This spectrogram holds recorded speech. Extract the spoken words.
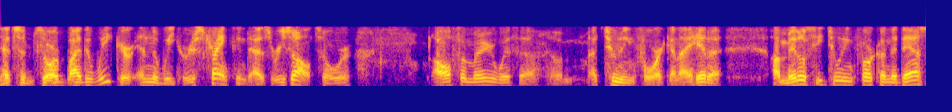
that's absorbed by the weaker, and the weaker is strengthened as a result. So we're all familiar with a, a, a tuning fork, and I hit a, a middle C tuning fork on the desk.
